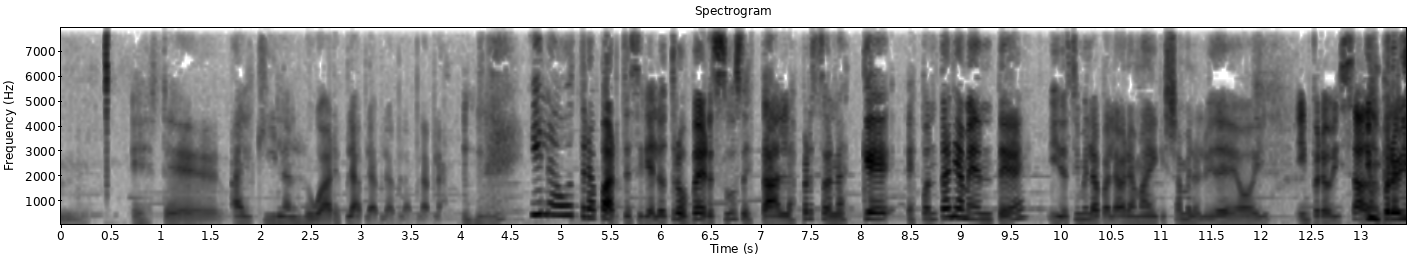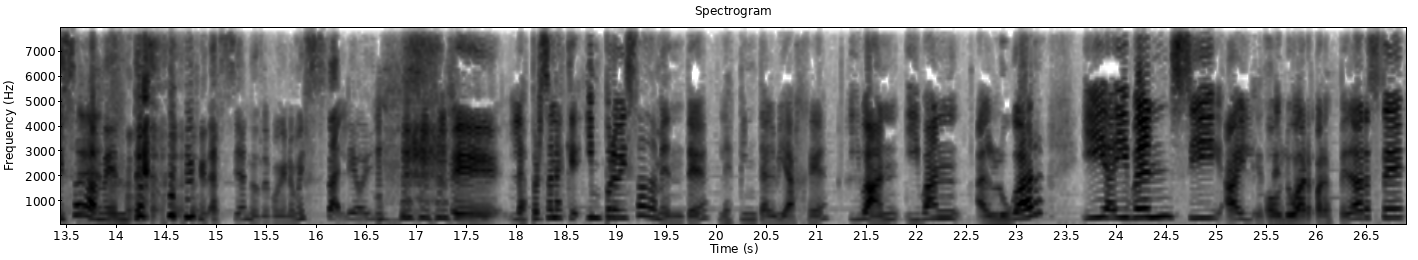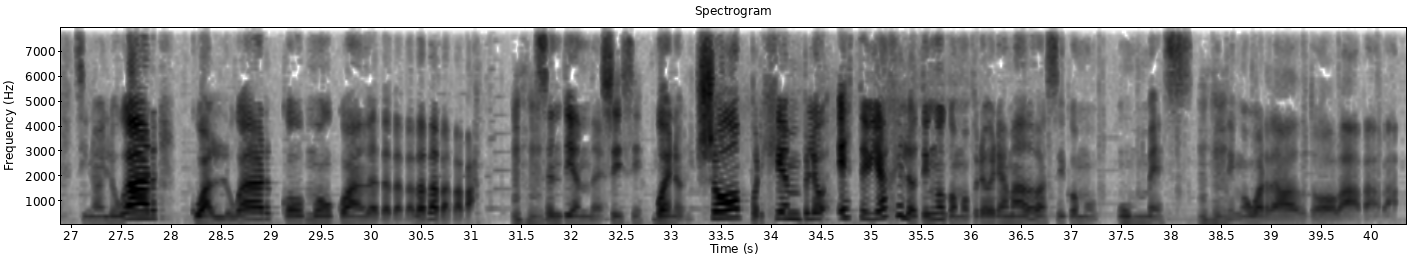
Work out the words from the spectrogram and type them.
este, alquilan lugares, bla, bla, bla, bla, bla, bla. Y la otra parte sería el otro versus, están las personas que espontáneamente, y decime la palabra Maggie, que ya me lo olvidé hoy, Improvisadamente. improvisadamente, gracias, no sé por qué no me sale hoy, Eh, las personas que improvisadamente les pinta el viaje y van, y van al lugar y ahí ven si hay ¿Qué se o lugar encuentra? para hospedarse, si no hay lugar, cuál lugar, cómo, cuándo, uh -huh. ¿Se entiende? Sí, sí. Bueno, yo, por ejemplo, este viaje lo tengo como programado hace como un mes, uh -huh. que tengo guardado todo, va, va, va.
